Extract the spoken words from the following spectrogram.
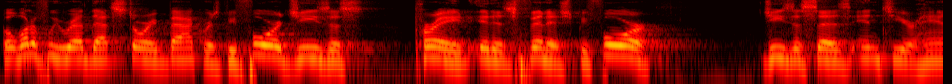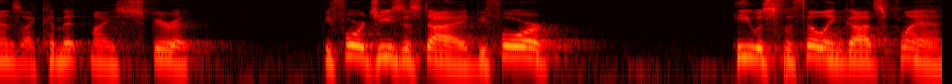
But what if we read that story backwards? Before Jesus prayed, It is finished, before Jesus says, Into your hands I commit my spirit, before Jesus died, before he was fulfilling God's plan.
